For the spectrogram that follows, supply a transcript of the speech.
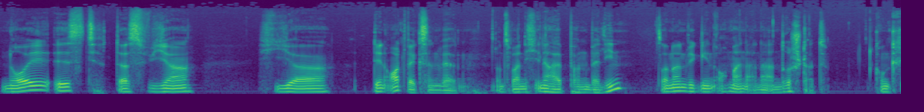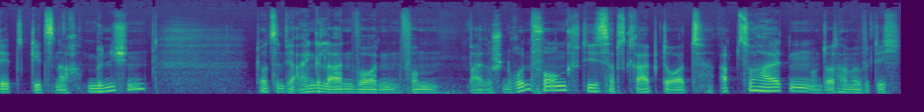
Neu ist, dass wir hier den Ort wechseln werden. Und zwar nicht innerhalb von Berlin, sondern wir gehen auch mal in eine andere Stadt. Konkret geht es nach München. Dort sind wir eingeladen worden vom Bayerischen Rundfunk, die Subscribe dort abzuhalten. Und dort haben wir wirklich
